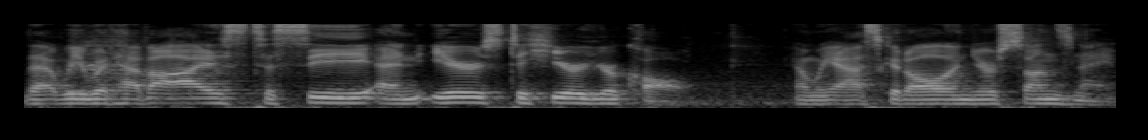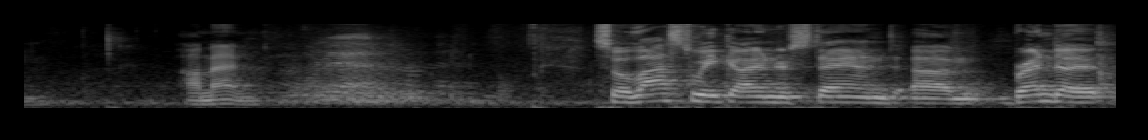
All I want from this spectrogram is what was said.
that we would have eyes to see and ears to hear your call. And we ask it all in your Son's name. Amen. Amen. So last week, I understand um, Brenda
